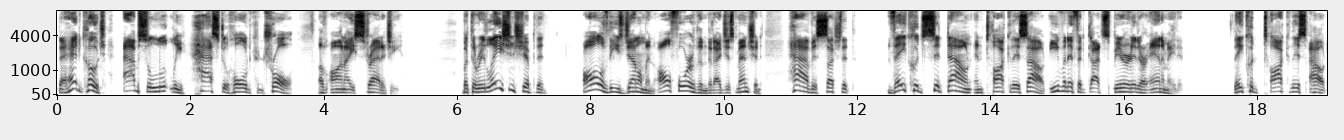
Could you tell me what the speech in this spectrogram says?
the head coach absolutely has to hold control of on ice strategy. But the relationship that all of these gentlemen, all four of them that I just mentioned, have is such that they could sit down and talk this out, even if it got spirited or animated. They could talk this out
